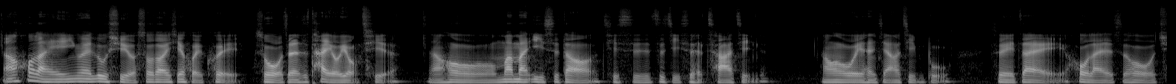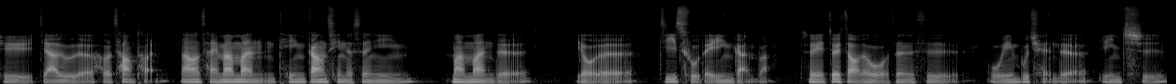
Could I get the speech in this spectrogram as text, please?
然后后来因为陆续有收到一些回馈，说我真的是太有勇气了，然后慢慢意识到其实自己是很差劲的，然后我也很想要进步，所以在后来的时候我去加入了合唱团，然后才慢慢听钢琴的声音，慢慢的有了基础的音感吧。所以最早的我真的是五音不全的音痴。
